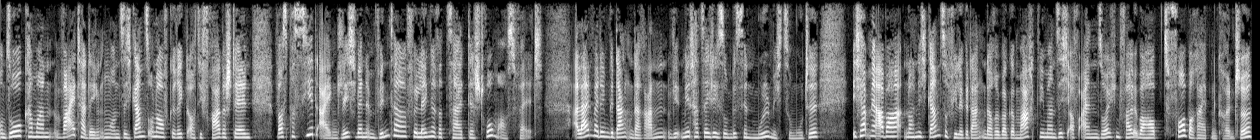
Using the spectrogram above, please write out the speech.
Und so kann man weiterdenken und sich ganz unaufgeregt auch die Frage stellen, was passiert eigentlich, wenn im Winter für längere Zeit der Strom ausfällt? Allein bei dem Gedanken daran wird mir tatsächlich so ein bisschen mulmig zumute. Ich habe mir aber noch nicht ganz so viele Gedanken darüber gemacht, wie man sich auf einen solchen Fall überhaupt vorbereiten könnte.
